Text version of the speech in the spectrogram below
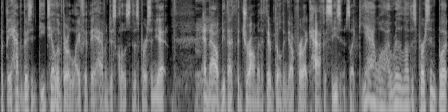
but they have there's a detail of their life that they haven't disclosed to this person yet. and that'll be like the drama that they're building up for like half a season. It's like, yeah, well, I really love this person, but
